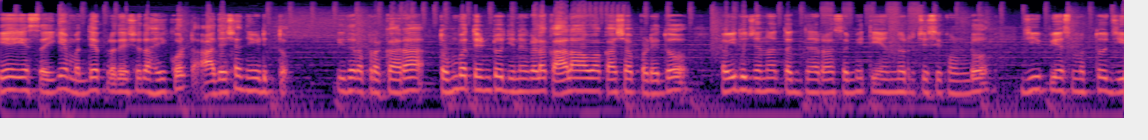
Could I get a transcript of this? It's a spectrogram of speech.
ಎ ಎಸ್ ಐಗೆ ಮಧ್ಯಪ್ರದೇಶದ ಹೈಕೋರ್ಟ್ ಆದೇಶ ನೀಡಿತ್ತು. ಇದರ ಪ್ರಕಾರ ತೊಂಬತ್ತೆಂಟು ದಿನಗಳ ಕಾಲಾವಕಾಶ ಪಡೆದು ಐದು ಜನ ತಜ್ಞರ ಸಮಿತಿಯನ್ನು ರಚಿಸಿಕೊಂಡು ಜಿ ಪಿ ಎಸ್ ಮತ್ತು ಜಿ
